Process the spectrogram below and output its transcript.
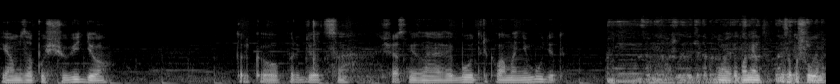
я вам запущу видео. Только его придется... Сейчас, не знаю, будет реклама, не будет. Ну, этот момент запишу им.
